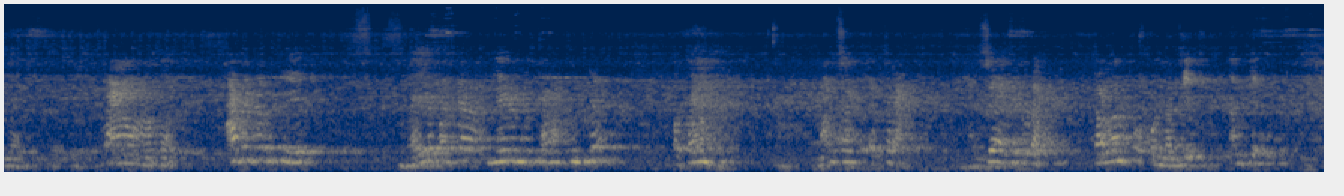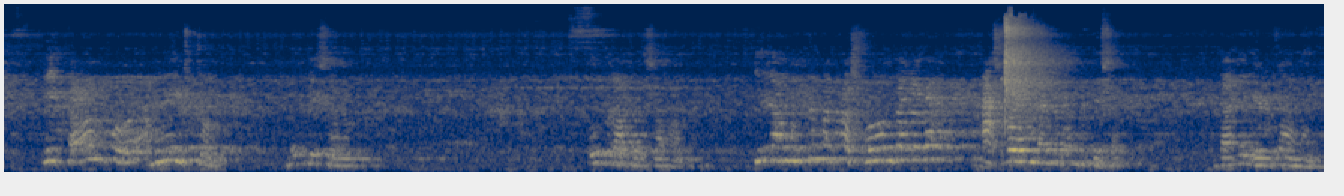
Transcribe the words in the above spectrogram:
ప్రాణం ఆపాలి ఆపేటప్పటికి భయపడ్డ నేను తలంపుంటే ఒక తలంపు మనసు అంటే ఎక్కడ మనసే అది కూడా తలంపు ఉన్నది అంతే ఈ తలంపు అభినయిస్తుంది పెట్టేశాను ఊపిరి ఆపేశాను ఇలా ముందు ఉంటున్నప్పుడు ఆ స్లో ఉందా కదా ఆ స్లో ఉందని చేశాను దాన్ని ఎడుతా అన్నాను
